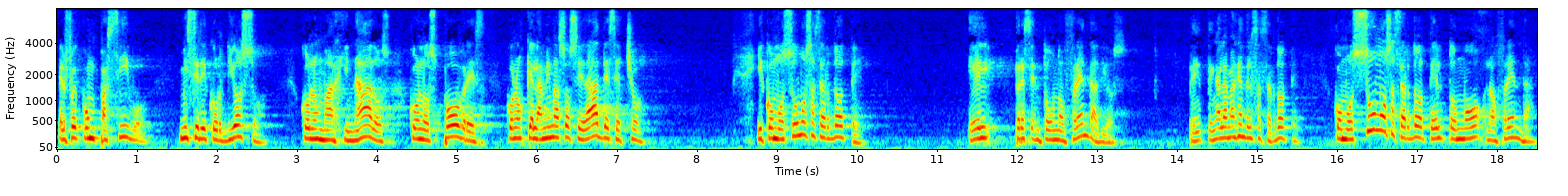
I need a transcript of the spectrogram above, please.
él fue compasivo, misericordioso con los marginados, con los pobres, con los que la misma sociedad desechó. Y como sumo sacerdote, él presentó una ofrenda a Dios. Tenga la imagen del sacerdote. Como sumo sacerdote, él tomó la ofrenda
